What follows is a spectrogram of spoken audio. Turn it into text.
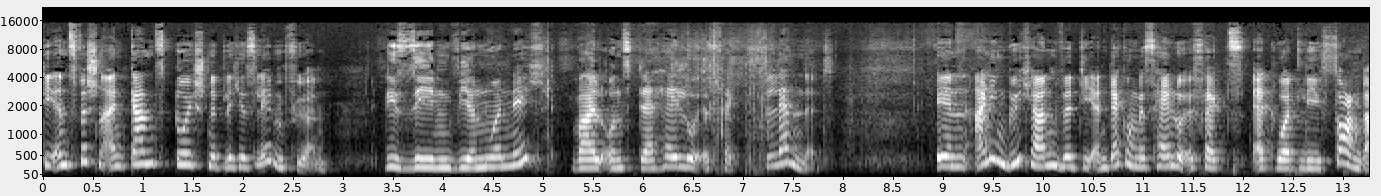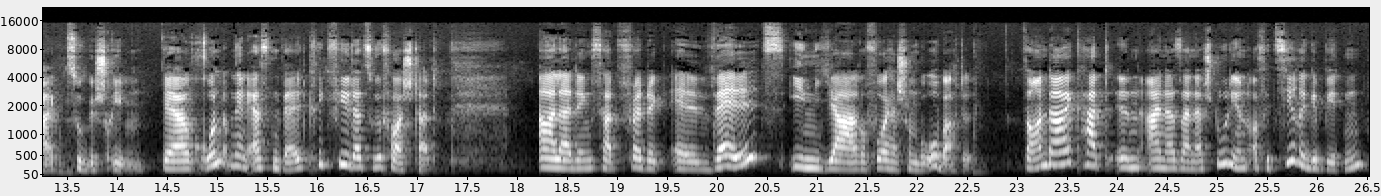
die inzwischen ein ganz durchschnittliches Leben führen. Die sehen wir nur nicht, weil uns der Halo-Effekt blendet. In einigen Büchern wird die Entdeckung des Halo-Effekts Edward Lee Thorndike zugeschrieben, der rund um den Ersten Weltkrieg viel dazu geforscht hat. Allerdings hat Frederick L. Wells ihn Jahre vorher schon beobachtet. Thorndike hat in einer seiner Studien Offiziere gebeten,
